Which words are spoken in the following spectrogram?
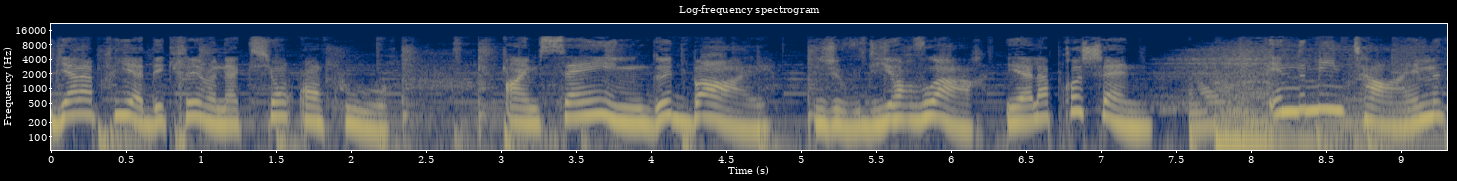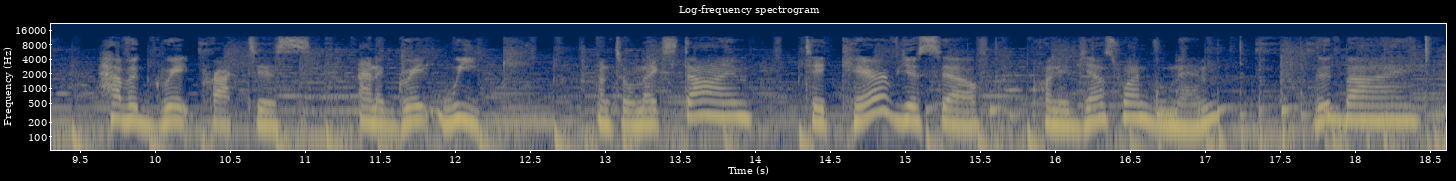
bien appris à décrire une action en cours. I'm saying goodbye. Je vous dis au revoir et à la prochaine. In the meantime, have a great practice and a great week. Until next time, take care of yourself. Prenez bien soin de vous-même. Goodbye.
